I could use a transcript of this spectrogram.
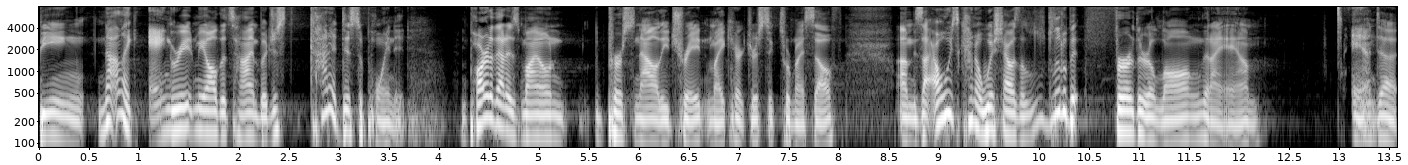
being not like angry at me all the time, but just kind of disappointed. And part of that is my own personality trait and my characteristic toward myself. Um, is I always kind of wish I was a little bit further along than I am. And uh,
